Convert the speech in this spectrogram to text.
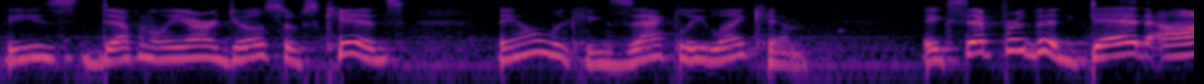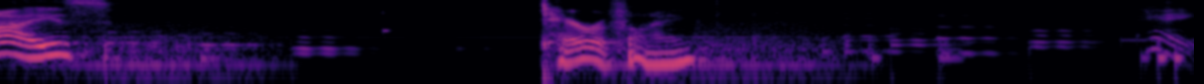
these definitely are Joseph's kids. They all look exactly like him. Except for the dead eyes. Terrifying. Hey.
